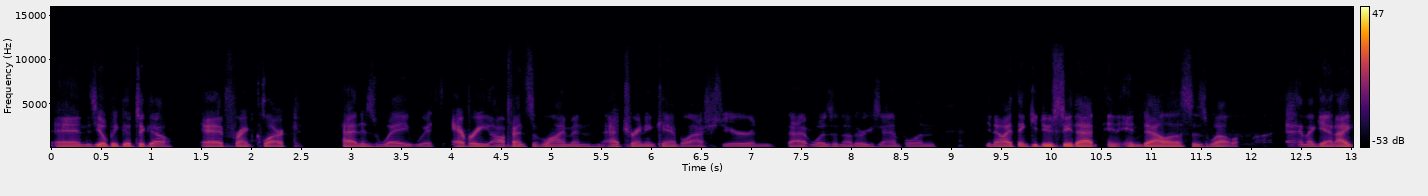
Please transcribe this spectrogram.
and you'll be good to go. Uh, Frank Clark had his way with every offensive lineman at training camp last year, and that was another example. And you know, I think you do see that in, in Dallas as well. And again, I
